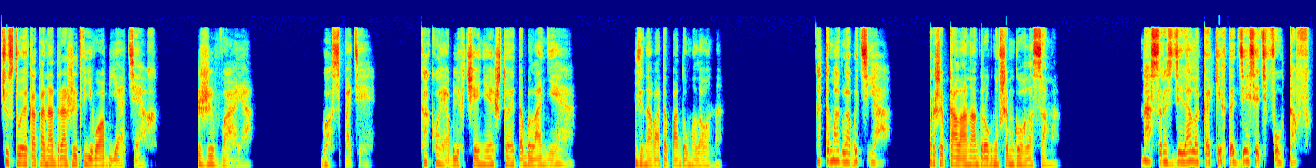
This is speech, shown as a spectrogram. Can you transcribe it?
чувствуя, как она дрожит в его объятиях. Живая. Господи, какое облегчение, что это была не... Виновато подумала он. «Это могла быть я», — прошептала она дрогнувшим голосом. «Нас разделяло каких-то десять футов.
